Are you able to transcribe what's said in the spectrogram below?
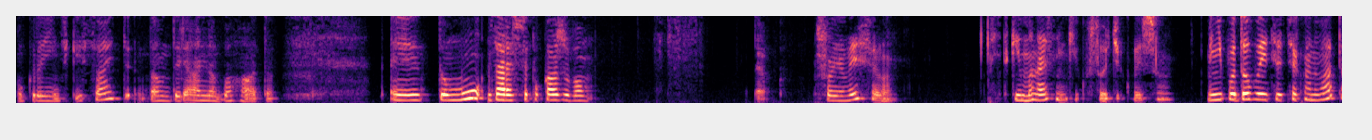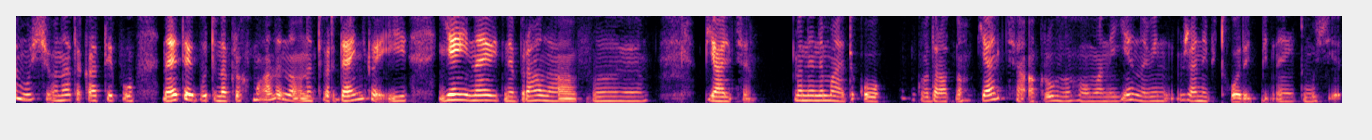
Український сайт, там де реально багато. Тому зараз ще покажу вам, так, що я вишила. Ось такий малесенький кусочок вишила. Мені подобається ця канва, тому що вона така, типу, знаєте, як будто накрохмалена, вона тверденька, і я її навіть не брала в е, п'яльці. У мене немає такого квадратного п'яльця, а круглого у мене є, але він вже не підходить під неї, тому що я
